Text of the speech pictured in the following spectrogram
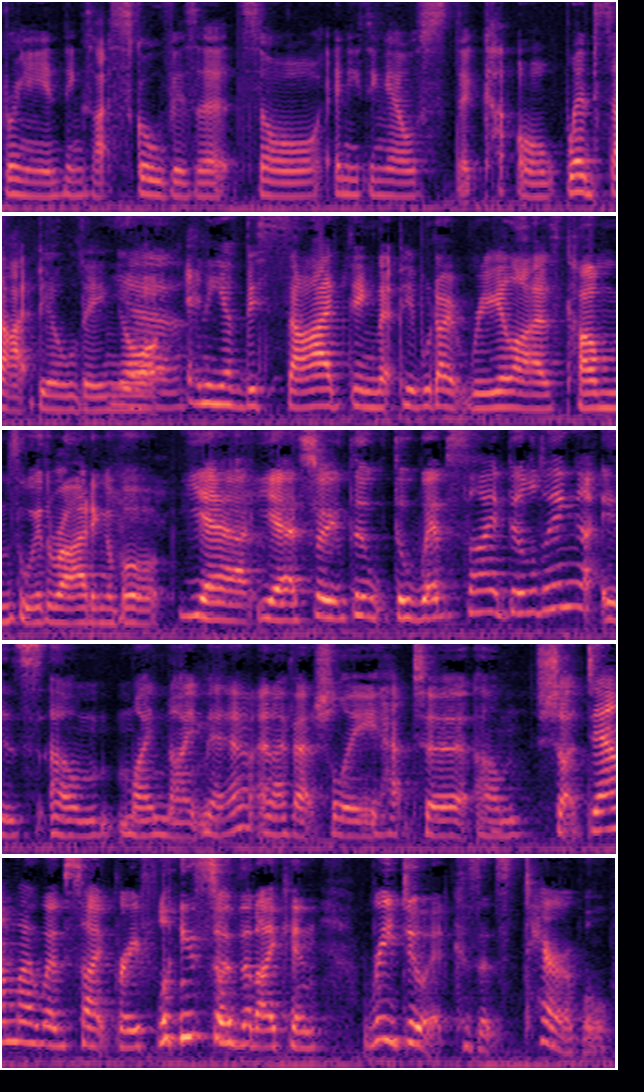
bringing in things like school visits or anything else that, or website building Yeah. or any of this side thing that people don't realize comes with writing a book. yeah, yeah. So the the website building is um, my nightmare, and I've actually had to um, shut down my website briefly so that I can redo it because it's terrible.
